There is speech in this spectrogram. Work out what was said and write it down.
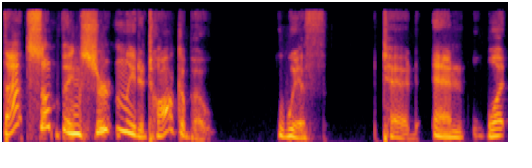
that's something certainly to talk about with Ted and what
